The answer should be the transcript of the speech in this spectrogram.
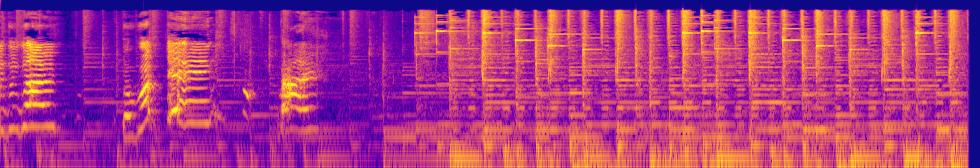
Thank you guys for watching! Bye!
